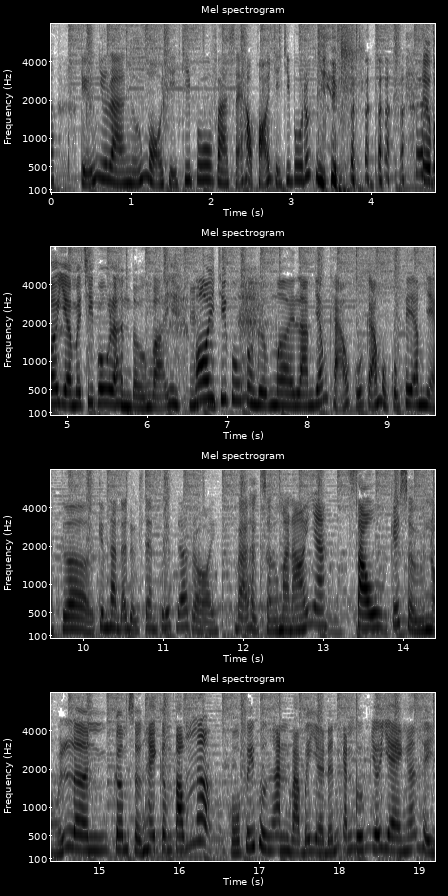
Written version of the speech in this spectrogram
uh, kiểu như là ngưỡng mộ chị Chipu và sẽ học hỏi chị Chipu rất nhiều. Từ bao giờ mà Chipu là hình tượng vậy? Ôi Chipu còn được mời làm giám khảo của cả một cuộc thi âm nhạc cơ Kim Thanh đã được xem clip đó rồi. Và thật sự mà nói nha sau cái sự nổi lên cơm sườn hay cơm tấm đó của phía phương anh và bây giờ đến cánh bướm dối gian á thì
